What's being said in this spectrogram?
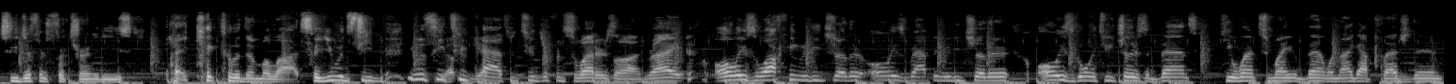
two different fraternities, but I kicked with them a lot. So you would see you would see yep, two yep. cats with two different sweaters on, right? Always walking with each other, always rapping with each other, always going to each other's events. He went to my event when I got pledged in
